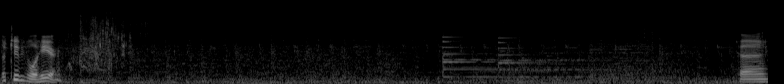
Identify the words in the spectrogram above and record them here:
There's two people here. Okay.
